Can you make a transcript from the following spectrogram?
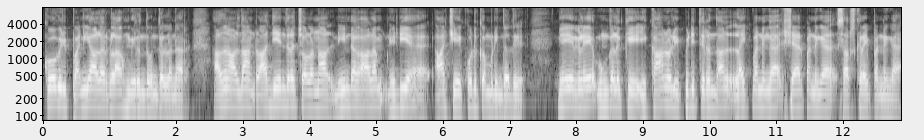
கோவில் பணியாளர்களாகவும் இருந்து வந்துள்ளனர். அதனால்தான் ராஜேந்திர சோழனால் நீண்ட காலம் நெடிய ஆட்சியை கொடுக்க முடிந்தது. நேயர்களே உங்களுக்கு இக்காணொலி பிடித்திருந்தால் லைக் பண்ணுங்கள் ஷேர் பண்ணுங்கள் சப்ஸ்கிரைப் பண்ணுங்கள்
